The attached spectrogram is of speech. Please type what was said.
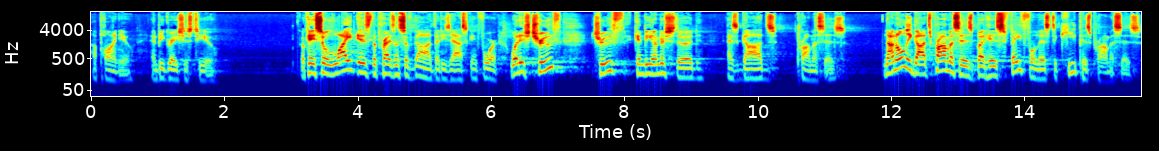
upon you and be gracious to you. Okay, so light is the presence of God that he's asking for. What is truth? Truth can be understood as God's promises. Not only God's promises, but his faithfulness to keep his promises.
